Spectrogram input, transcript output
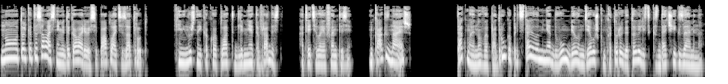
но только ты сама с ними договаривайся по оплате за труд». «Мне не нужно никакой оплаты, для меня это в радость», — ответила я фэнтези. «Как знаешь». Так моя новая подруга представила меня двум белым девушкам, которые готовились к сдаче экзамена.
